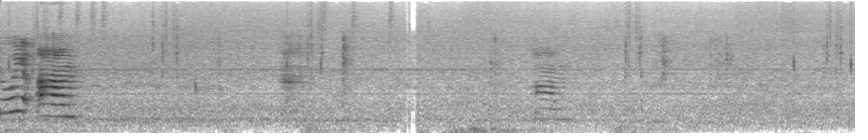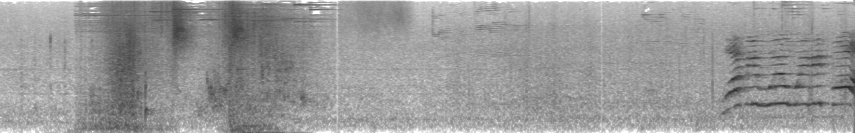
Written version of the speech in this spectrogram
Why do we, um, um, what are we waiting for?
